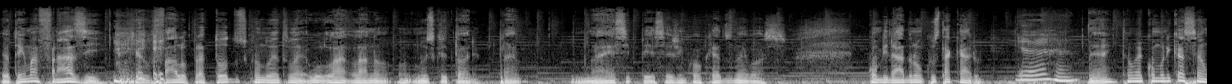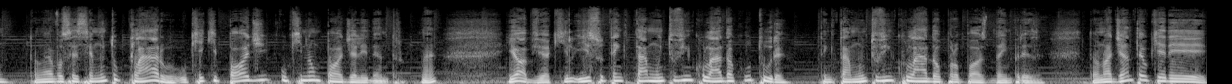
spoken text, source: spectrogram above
Eu tenho uma frase que eu falo para todos quando entro lá, lá no, no, escritório, pra, na SP, seja em qualquer dos negócios. Combinado não custa caro. Uhum. Né? Então é comunicação. Então é você ser muito claro o que que pode, o que não pode ali dentro, né? E óbvio, aquilo, isso tem que estar tá muito vinculado à cultura tem que estar muito vinculado ao propósito da empresa. Então não adianta eu querer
